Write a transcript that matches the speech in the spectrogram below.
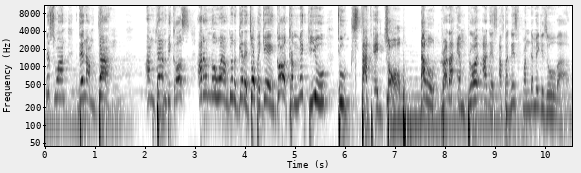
this one, then I'm done. I'm done because I don't know where I'm going to get a job again. God can make you to start a job that will rather employ others after this pandemic is over.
